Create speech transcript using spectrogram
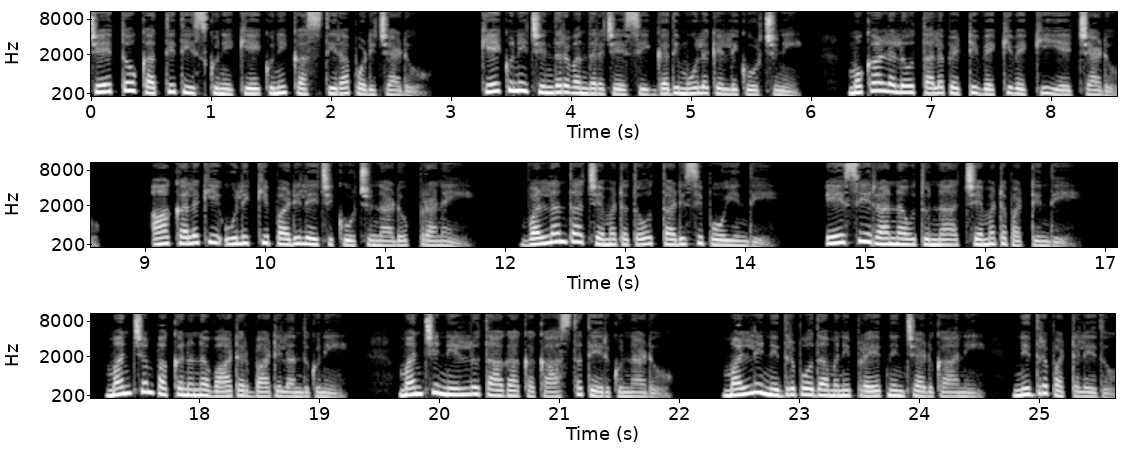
చేత్తో కత్తి తీసుకుని కేకుని కస్తీరా పొడిచాడు. కేకుని చిందరవందర చేసి గది మూలకెళ్ళి కూర్చుని మొకాళ్ళలో తలపెట్టి వెక్కి వెక్కి ఏడ్చాడు. ఆ కలకి ఉలిక్కి పడిలేచి కూర్చున్నాడు ప్రణయ్. వళ్ళంతా చెమటతో తడిసిపోయింది. ఏసీ రన్ అవుతున్నా చెమట పట్టింది. మంచం పక్కనున్న వాటర్ బాటిల్ అందుకుని మంచి నీళ్ళు తాగాక కాస్త తేరుకున్నాడు. మళ్ళీ నిద్రపోదామని ప్రయత్నించాడు కాని నిద్ర పట్టలేదు.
